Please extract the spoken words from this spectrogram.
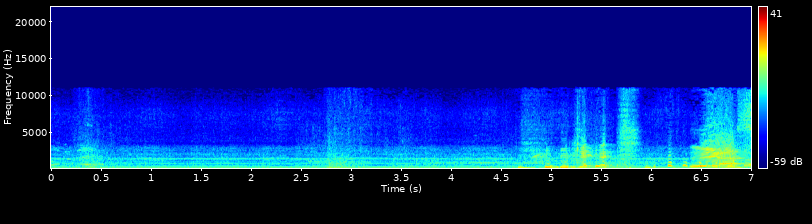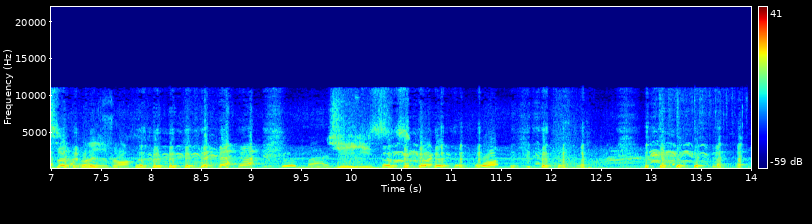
over there. Yes! What is wrong? Good man. Jesus Christ. What?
